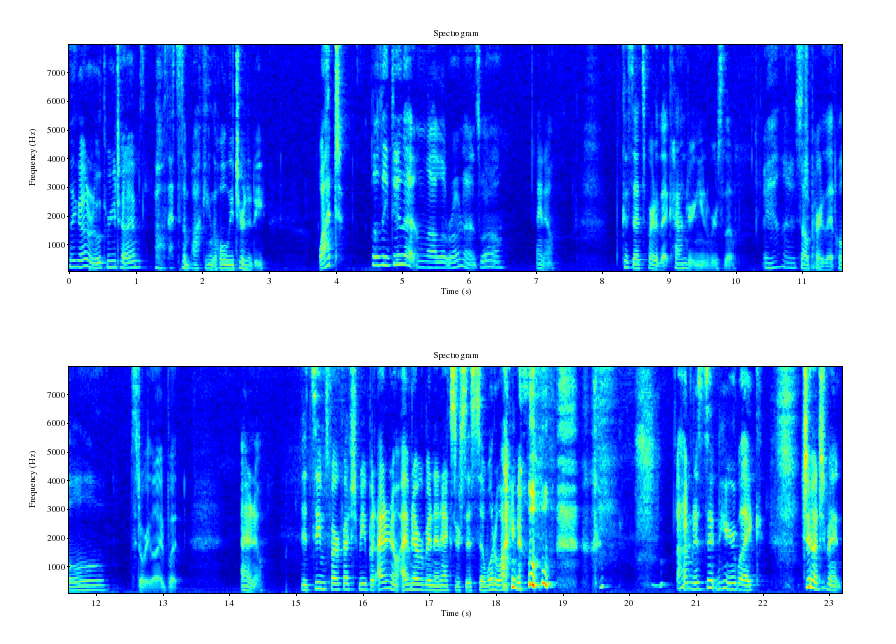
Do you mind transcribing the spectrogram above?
Like, I don't know, three times? Oh, that's the mocking the Holy Trinity. What? Well, they do that in La Llorona as well. I know. Because that's part of that Conjuring universe, though. Yeah, that is It's all true. part of that whole storyline, but I don't know. It seems far fetched to me, but I don't know. I've never been an exorcist, so what do I know? I'm just sitting here like judgment,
